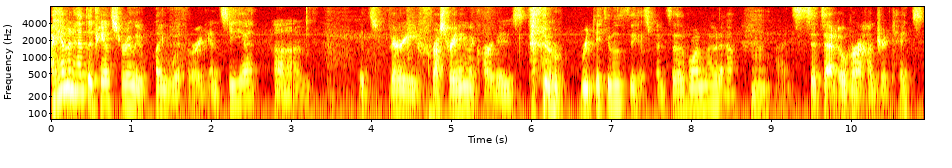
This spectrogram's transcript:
I haven't had the chance to really play with or against it yet. Um, it's very frustrating. The card is ridiculously expensive one modo. Hmm. Uh, it sits at over hundred ticks,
